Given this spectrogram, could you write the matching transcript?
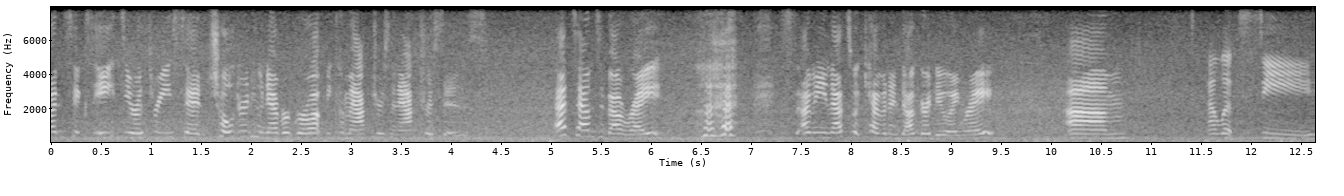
PA16803 said, children who never grow up become actors and actresses. That sounds about right. I mean, that's what Kevin and Doug are doing, right? Um, and let's see.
